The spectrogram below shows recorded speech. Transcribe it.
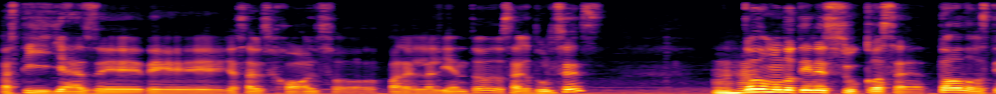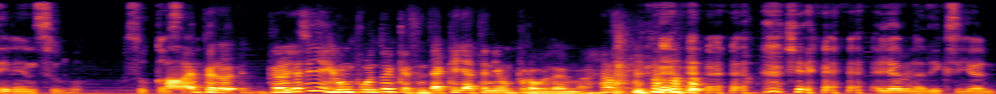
pastillas de, de ya sabes, halls o para el aliento, o sea, dulces. Todo el mundo tiene su cosa, todos tienen su, su cosa. Ay, pero, pero yo sí llegué a un punto en que sentía que ya tenía un problema. ya era una adicción.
